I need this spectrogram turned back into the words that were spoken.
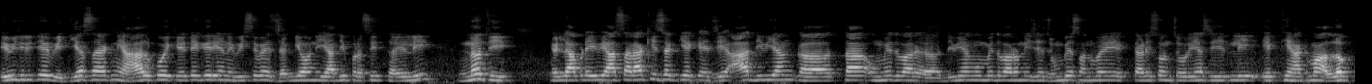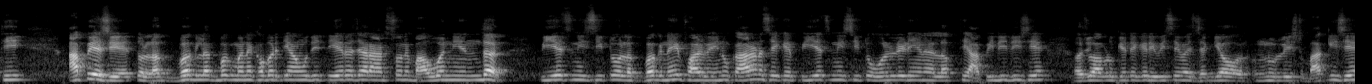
એવી જ રીતે વિદ્યા સહાયકની હાલ કોઈ કેટેગરી અને વીસે જગ્યાઓની યાદી પ્રસિદ્ધ થયેલી નથી. એટલે આપણે એવી આશા રાખી શકીએ કે જે આ દિવ્યાંગતા ઉમેદવાર દિવ્યાંગ ઉમેદવારોની જે ઝુંબેશ અન્વયે એકતાળીસો ચોર્યાસી જેટલી એકથી આઠમાં અલગથી આપે છે, તો લગભગ લગભગ મને ખબર ત્યાં સુધી તેર હજાર આઠસો ને બાવનની અંદર પીએચની સીટો લગભગ નહીં ફાળવે. એનું કારણ છે કે પીએચની સીટો ઓલરેડી એને અલગથી આપી દીધી છે. હજુ આપણું કેટેગરી વીસે જગ્યાઓનું લિસ્ટ બાકી છે.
